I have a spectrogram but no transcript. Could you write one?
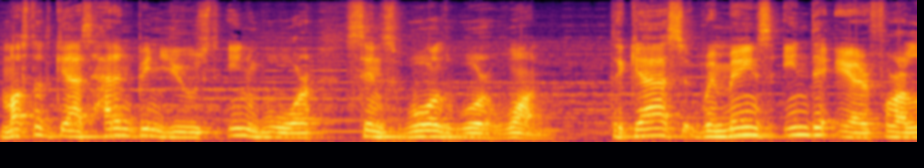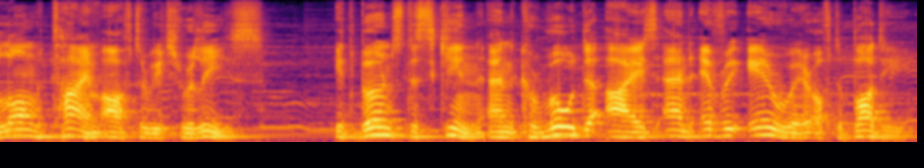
mustard gas hadn't been used in war since World War I. The gas remains in the air for a long time after its release. It burns the skin and corrodes the eyes and every airway of the body.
